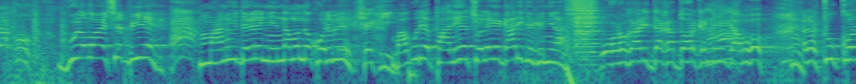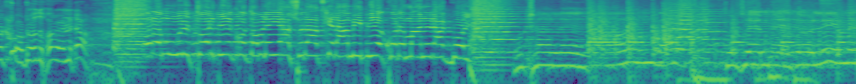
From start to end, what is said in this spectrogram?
দেখো বুড়ো বয়সে বিয়ে হ্যাঁ। মানুষ দেখলে নিন্দাবন্ধ করবে। সে কি? বাবুরে পালিয়ে চলে গিয়ে গাড়ি দেখে নিয়ে আস বড় গাড়ি দেখার দরকার নেই হ্যাঁ। যাব। একটা টুক করে টোটো ধরে নেওয়া ওরা তোর বিয়ে করতে হবে এই আসলে আজকে আমি বিয়ে করে মানে রাখব। উঠালে তুঝে মে দলি মে।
